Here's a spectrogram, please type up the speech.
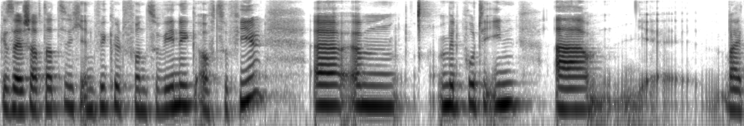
Gesellschaft hat sich entwickelt von zu wenig auf zu viel äh, ähm, mit Protein. Äh, bei,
